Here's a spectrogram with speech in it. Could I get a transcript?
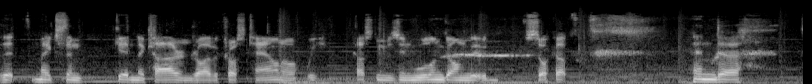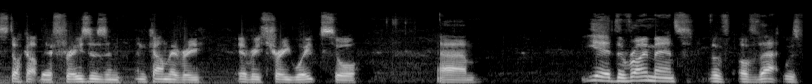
that makes them get in a car and drive across town, or we customers in Wollongong that would stock up and uh, stock up their freezers and, and come every every three weeks or um, yeah the romance of, of that was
